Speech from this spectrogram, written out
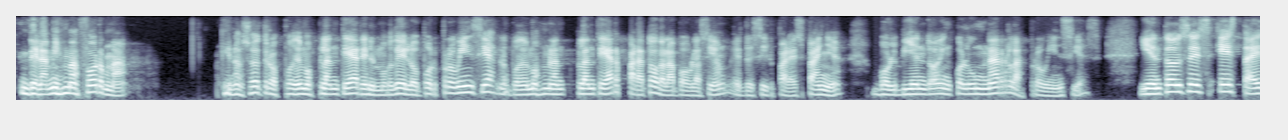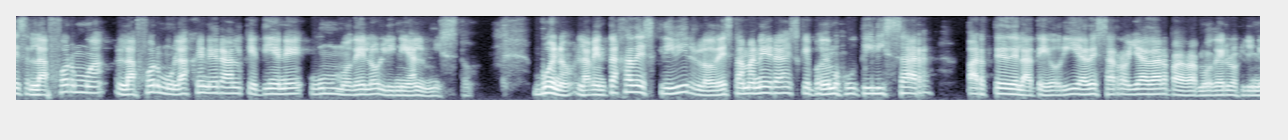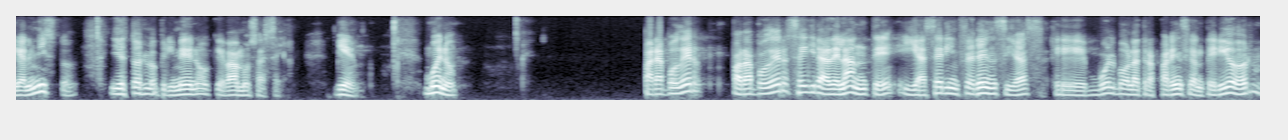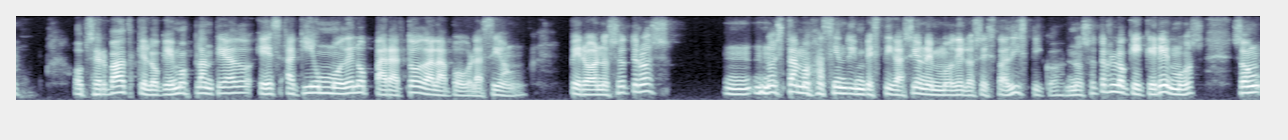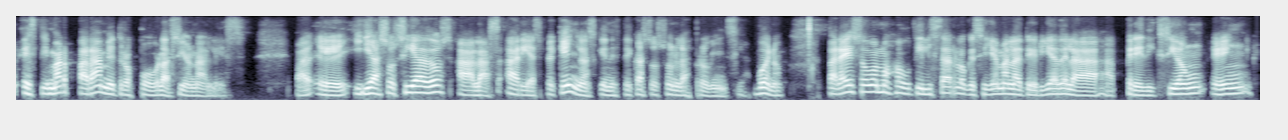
De la misma forma, que nosotros podemos plantear el modelo por provincias, lo podemos plantear para toda la población, es decir, para España, volviendo a encolumnar las provincias. Y entonces esta es la la fórmula general que tiene un modelo lineal mixto. Bueno, la ventaja de escribirlo de esta manera es que podemos utilizar parte de la teoría desarrollada para modelos lineal mixto. Y esto es lo primero que vamos a hacer. Bien, bueno, para poder para poder seguir adelante y hacer inferencias, eh, vuelvo a la transparencia anterior, observad que lo que hemos planteado es aquí un modelo para toda la población, pero a nosotros no estamos haciendo investigación en modelos estadísticos. Nosotros lo que queremos son estimar parámetros poblacionales. Eh, y asociados a las áreas pequeñas, que en este caso son las provincias. Bueno, para eso vamos a utilizar lo que se llama la teoría de la predicción en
